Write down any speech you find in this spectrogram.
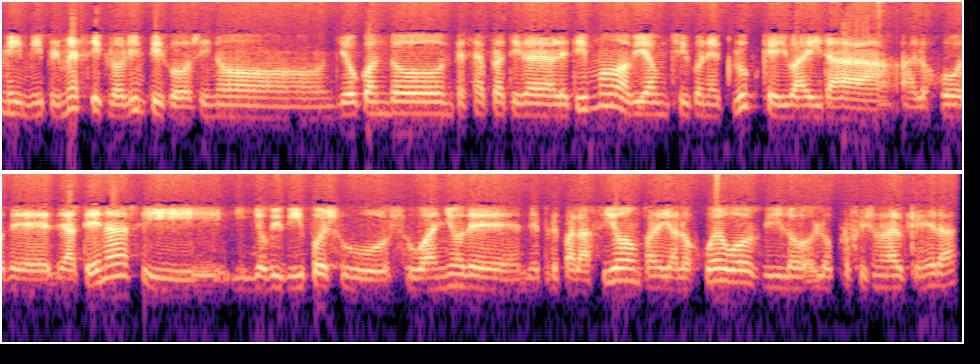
mi, mi primer ciclo olímpico, sino yo cuando empecé a practicar el atletismo había un chico en el club que iba a ir a, los Juegos de, Atenas y, yo viví pues su, su año de, preparación para ir a los Juegos, vi lo, profesional que era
